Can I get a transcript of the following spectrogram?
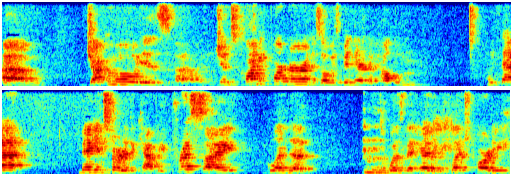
Um, Giacomo is uh, Jim's climbing partner and has always been there to help him with that. Megan started the Cafe Press site. Glenda was the head of the pledge party.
